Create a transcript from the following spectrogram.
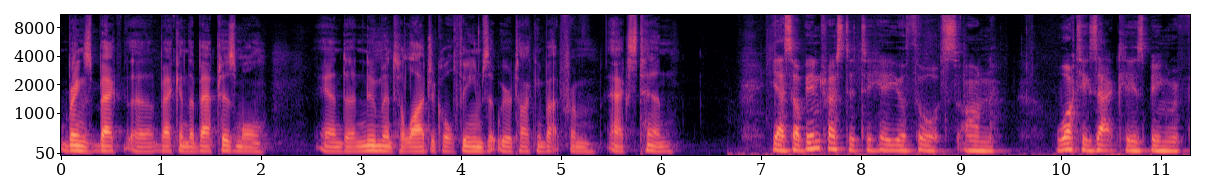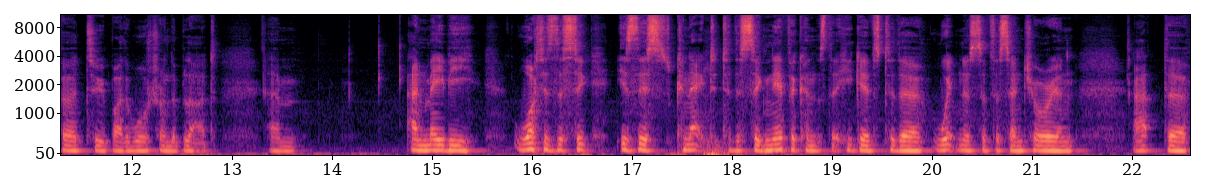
brings back uh, back in the baptismal and uh, pneumatological themes that we were talking about from Acts 10. Yes, I'll be interested to hear your thoughts on what exactly is being referred to by the water and the blood, um, and maybe what is the is this connected to the significance that he gives to the witness of the centurion at the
